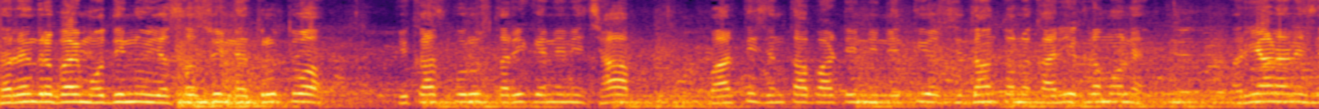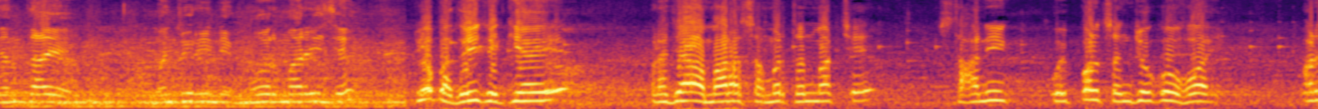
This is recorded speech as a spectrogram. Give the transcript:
નરેન્દ્રભાઈ મોદીનું યશસ્વી નેતૃત્વ વિકાસ પુરુષ તરીકેની છાપ ભારતીય જનતા પાર્ટીની નીતિઓ, સિદ્ધાંતો અને કાર્યક્રમોને હરિયાણાની જનતાએ મંજૂરીની મોહર મારી છે. જો બધી જગ્યાએ પ્રજા અમારા સમર્થનમાં જ છે. સ્થાનિક કોઈ પણ સંજોગો હોય, પણ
